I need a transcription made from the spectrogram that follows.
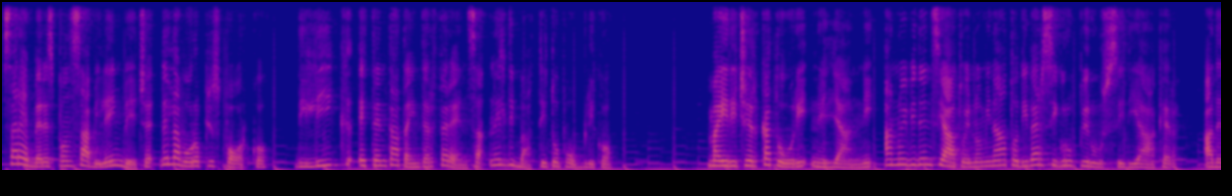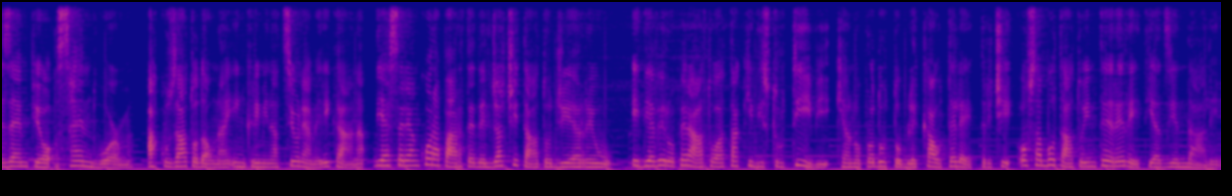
sarebbe responsabile invece del lavoro più sporco, di leak e tentata interferenza nel dibattito pubblico. Ma i ricercatori, negli anni, hanno evidenziato e nominato diversi gruppi russi di hacker, ad esempio Sandworm, accusato da una incriminazione americana di essere ancora parte del già citato GRU e di aver operato attacchi distruttivi che hanno prodotto blackout elettrici o sabotato intere reti aziendali.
